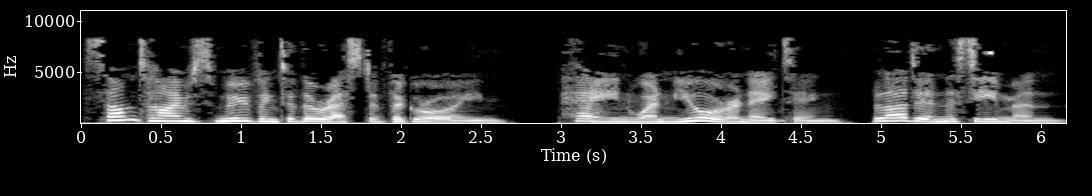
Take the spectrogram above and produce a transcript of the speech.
sometimes moving to the rest of the groin, pain when urinating, blood in the semen.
